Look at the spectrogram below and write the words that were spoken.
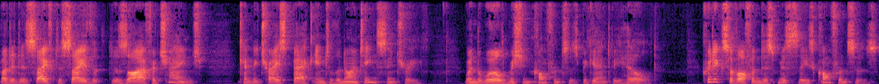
but it is safe to say that the desire for change can be traced back into the 19th century when the World Mission Conferences began to be held. Critics have often dismissed these conferences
